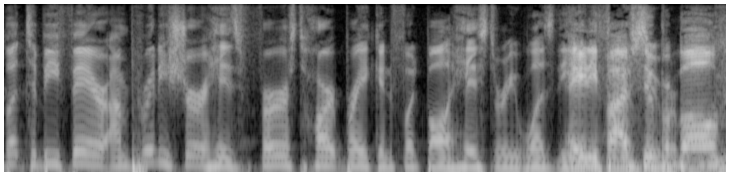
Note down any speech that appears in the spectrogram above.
But to be fair, I'm pretty sure his first heartbreak in football history was the 85 Super Bowl.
